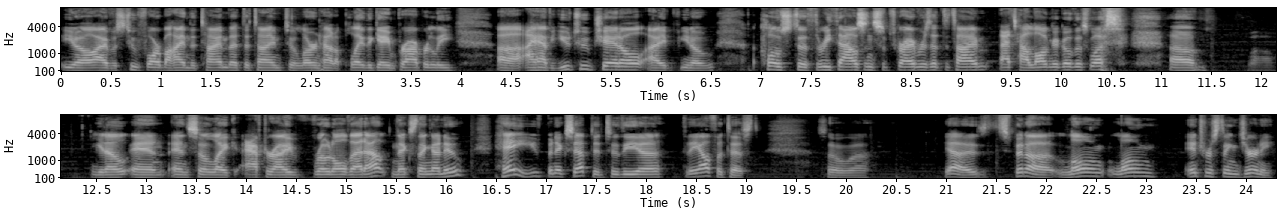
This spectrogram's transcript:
you know, I was too far behind the time at the time to learn how to play the game properly. Uh, I have a YouTube channel. I, you know, close to 3,000 subscribers at the time. That's how long ago this was. Um. You know and and so like after i wrote all that out next thing i knew hey you've been accepted to the uh the alpha test. So uh yeah it's been a long long interesting journey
